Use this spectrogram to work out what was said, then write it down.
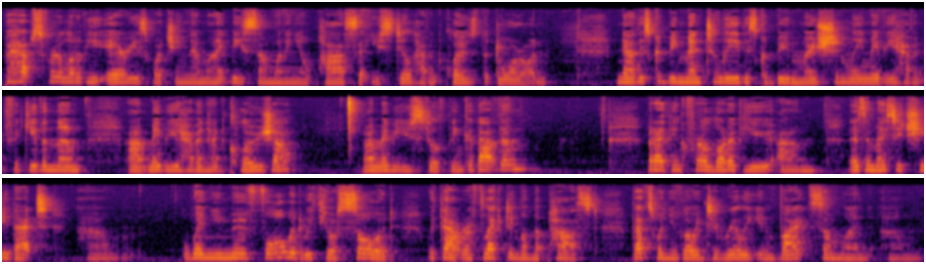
perhaps for a lot of you Aries watching, there might be someone in your past that you still haven't closed the door on. Now, this could be mentally, this could be emotionally, maybe you haven't forgiven them, uh, maybe you haven't had closure, uh, maybe you still think about them. But I think for a lot of you, um, there's a message here that um, when you move forward with your sword without reflecting on the past, that's when you're going to really invite someone um,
